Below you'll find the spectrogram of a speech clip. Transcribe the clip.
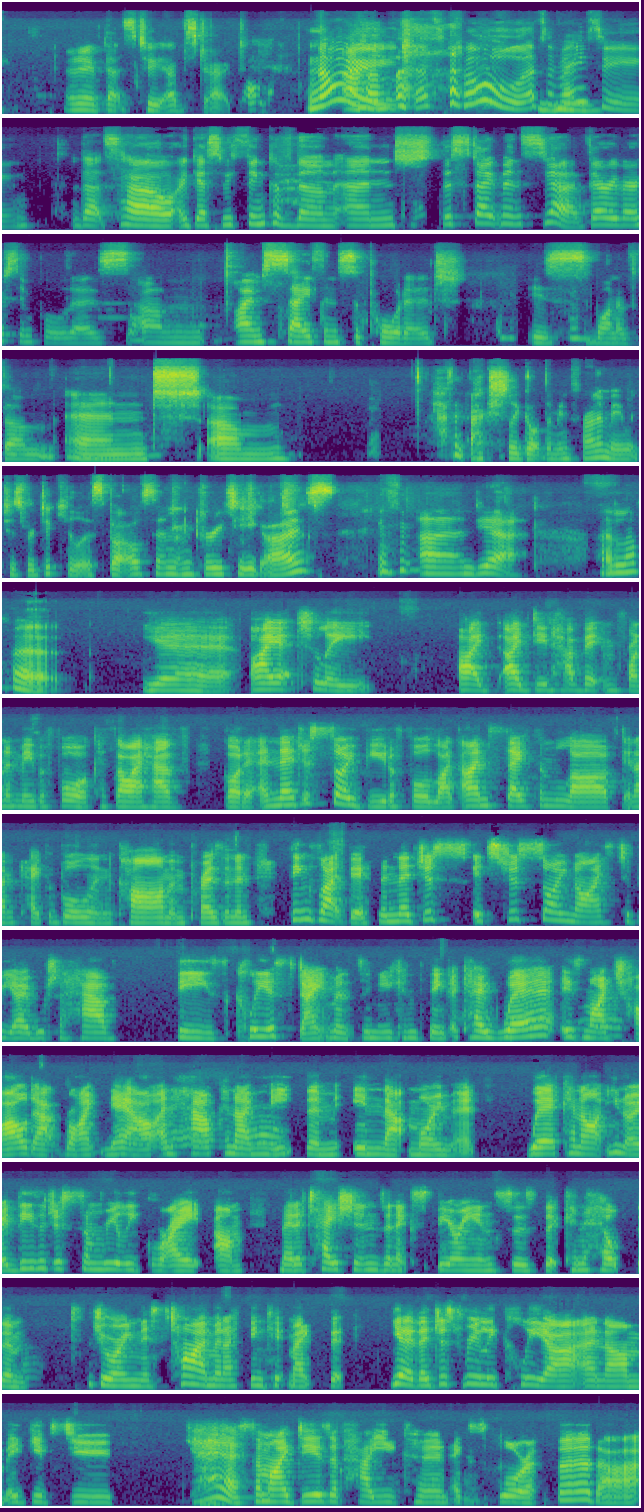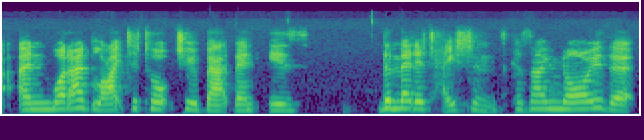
don't know if that's too abstract No, Um, that's cool. That's amazing. that's how I guess we think of them. And the statements, yeah, very, very simple. There's um, I'm safe and supported is one of them. And um, haven't actually got them in front of me, which is ridiculous, but I'll send them through to you guys. and yeah. I love it. Yeah, I actually, I I did have it in front of me before because I have got it, and they're just so beautiful. Like I'm safe and loved, and I'm capable and calm and present, and things like this. And they're just, it's just so nice to be able to have these clear statements, and you can think, okay, where is my child at right now, and how can I meet them in that moment? Where can I, you know, these are just some really great um, meditations and experiences that can help them during this time. And i think it makes it yeah they're just really clear and um it gives you yeah some ideas of how you can explore it further. And what i'd like to talk to you about then is the meditations because i know that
